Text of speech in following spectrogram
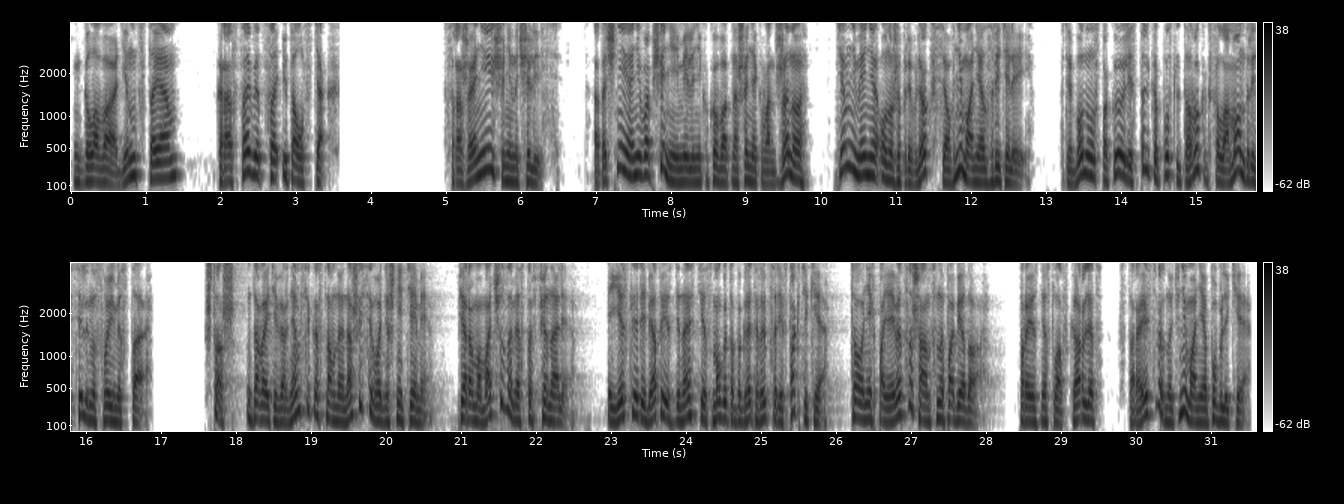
Глава 11. Красавица и толстяк. Сражения еще не начались. А точнее, они вообще не имели никакого отношения к Ван Джену, тем не менее он уже привлек все внимание зрителей. Трибуны успокоились только после того, как саламандры сели на свои места. Что ж, давайте вернемся к основной нашей сегодняшней теме. Первому матчу за место в финале. Если ребята из династии смогут обыграть рыцарей в тактике, то у них появятся шансы на победу произнесла Скарлетт, стараясь вернуть внимание публики.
